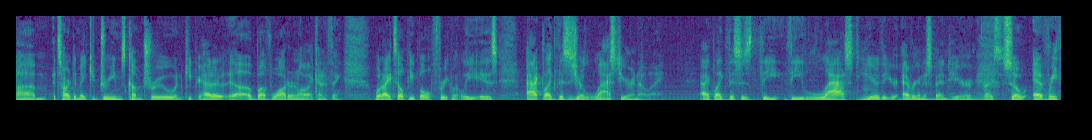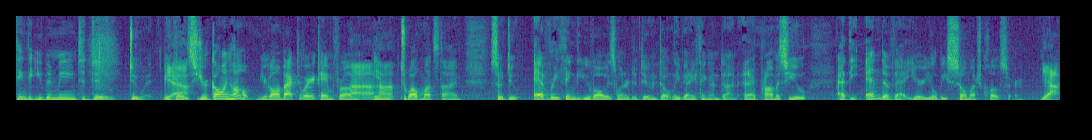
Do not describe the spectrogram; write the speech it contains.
Um, it's hard to make your dreams come true and keep your head uh, above water and all that kind of thing. What I tell people frequently is act like this is your last year in LA. Act like this is the the last year that you're ever going to spend here. Nice. So everything that you've been meaning to do, do it because you're going home. You're going back to where you came from Uh-huh. in 12 months time. So do everything that you've always wanted to do and don't leave anything undone. And I promise you at the end of that year you'll be so much closer. Yeah.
